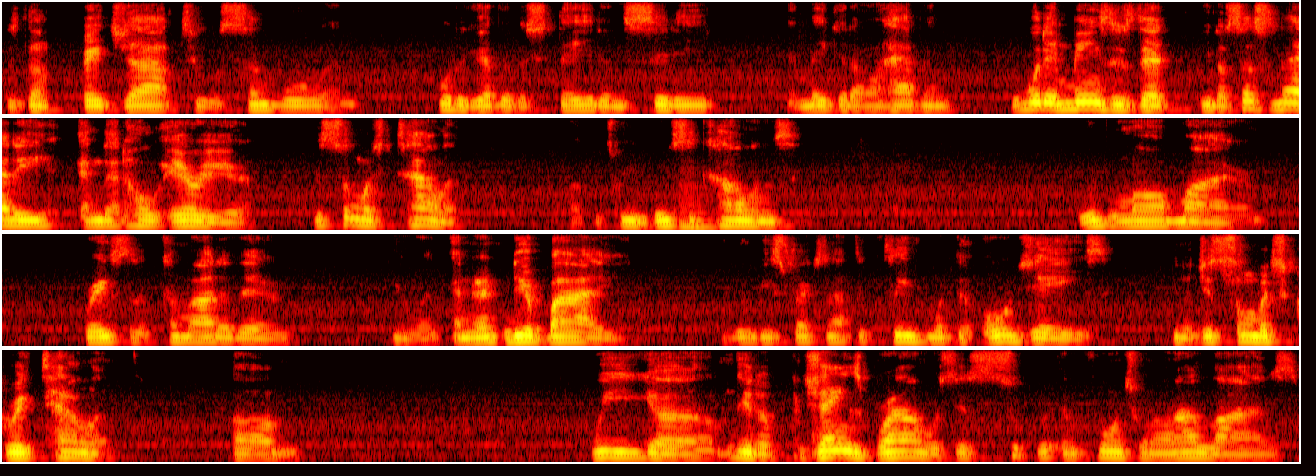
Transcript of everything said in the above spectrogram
has done a great job to assemble and pull together the state and city and make it all happen. But what it means is that you know Cincinnati and that whole area, there's so much talent uh, between Bootsy Collins, Ruben Longmire, greats that have come out of there, you know, and they're nearby. We'll be stretching out to Cleveland with the O'Jays. You know, just so much great talent. Um, we, uh, you know, James Brown was just super influential on our lives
